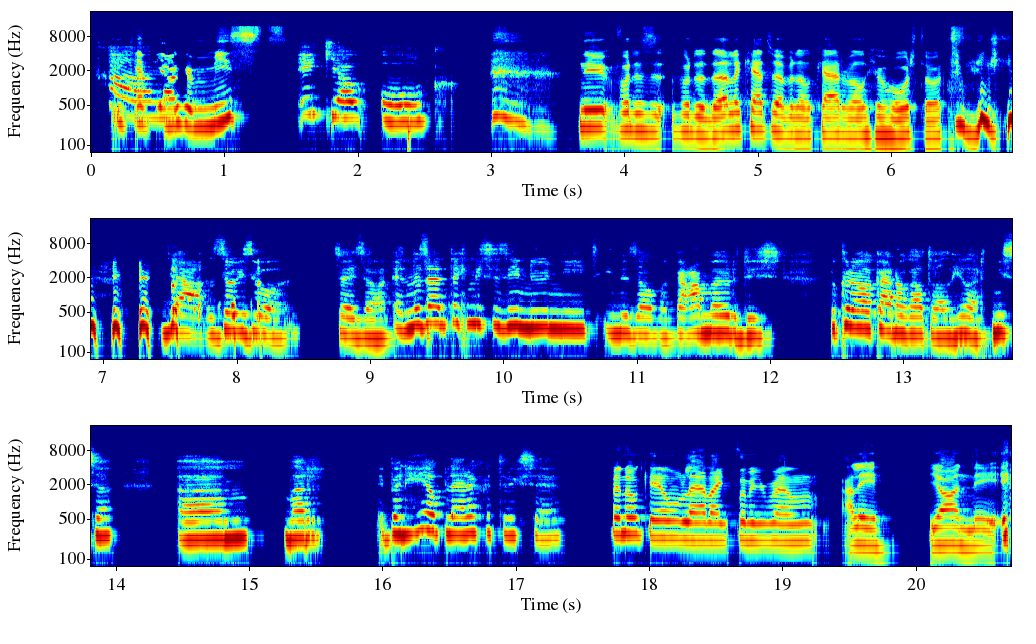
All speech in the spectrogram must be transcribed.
Ik heb jou gemist. Ik jou ook. Nu, voor de, voor de duidelijkheid, we hebben elkaar wel gehoord hoor. Ja, sowieso. Sowieso. En we zijn technisch gezien nu niet in dezelfde kamer, dus we kunnen elkaar nog altijd wel heel hard missen. Ehm, maar ik ben heel blij dat je terug bent. Ik ben ook heel blij dat ik terug ben. Allee, ja, nee.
